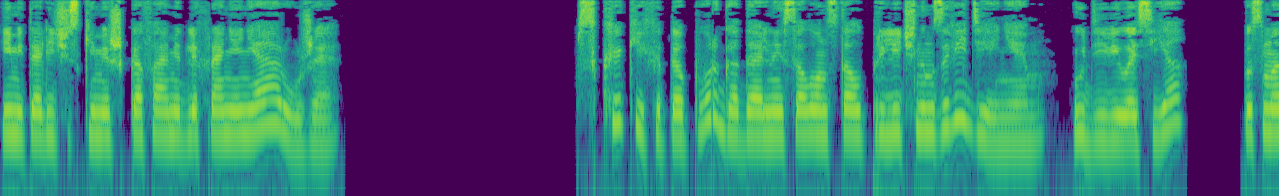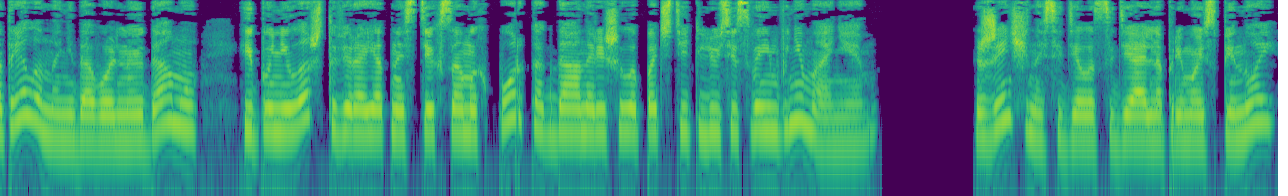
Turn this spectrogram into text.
и металлическими шкафами для хранения оружия. С каких это пор гадальный салон стал приличным заведением? Удивилась я, посмотрела на недовольную даму и поняла, что, вероятно, с тех самых пор, когда она решила почтить Люси своим вниманием. Женщина сидела с идеально прямой спиной,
